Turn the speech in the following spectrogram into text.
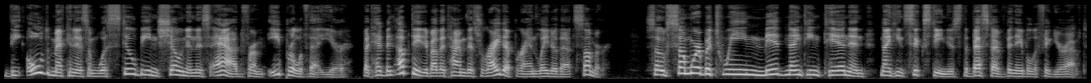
The old mechanism was still being shown in this ad from April of that year, but had been updated by the time this write-up ran later that summer. So somewhere between mid-1910 and 1916 is the best I've been able to figure out.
